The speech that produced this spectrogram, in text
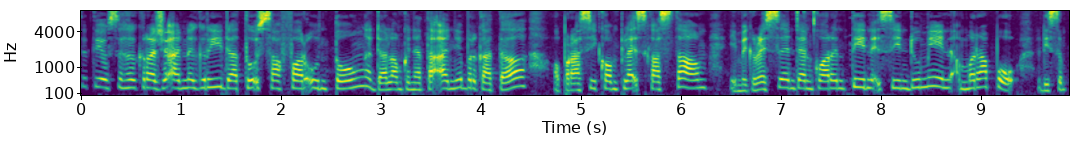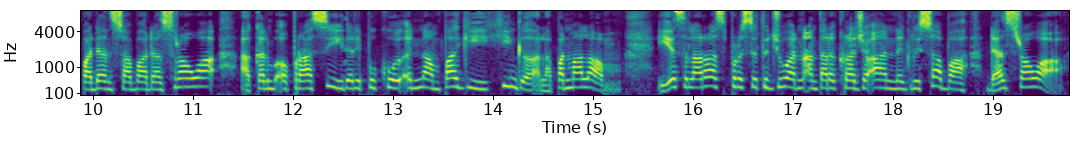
Setiausaha Kerajaan Negeri Datuk Safar Untung dalam kenyataannya berkata, operasi kompleks kastam, imigresen dan kuarantin Sindumin merapuk di sempadan Sabah dan Sarawak akan beroperasi dari pukul 6 pagi hingga 8 malam. Ia selaras persetujuan antara Kerajaan Negeri Sabah dan Sarawak.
